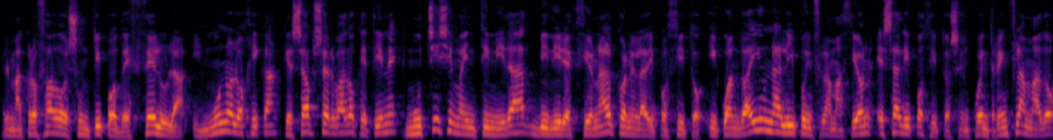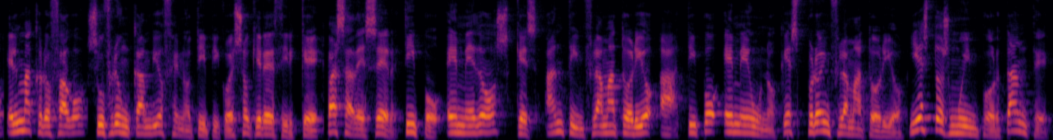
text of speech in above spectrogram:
El macrófago es un tipo de célula inmunológica que se ha observado que tiene muchísima intimidad bidireccional con el adipocito y cuando hay una lipoinflamación, ese adipocito se encuentra inflamado, el macrófago sufre un cambio fenotípico. Eso quiere decir que pasa de ser tipo M2, que es antiinflamatorio, a tipo M1, que es proinflamatorio. Y esto es muy importante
